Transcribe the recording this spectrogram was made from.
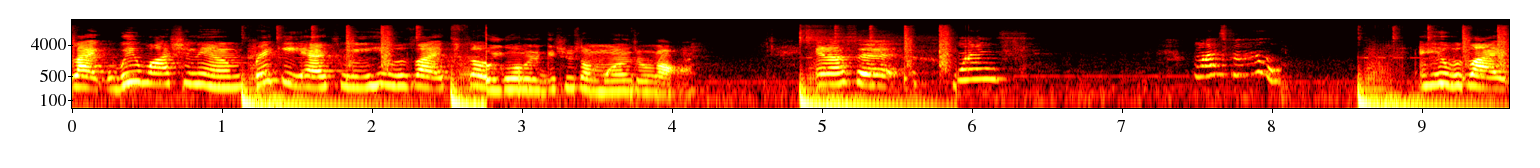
like we watching him. Ricky asked me he was like so you want me to get you some ones or not? and i said One's, one's for who? And he was like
